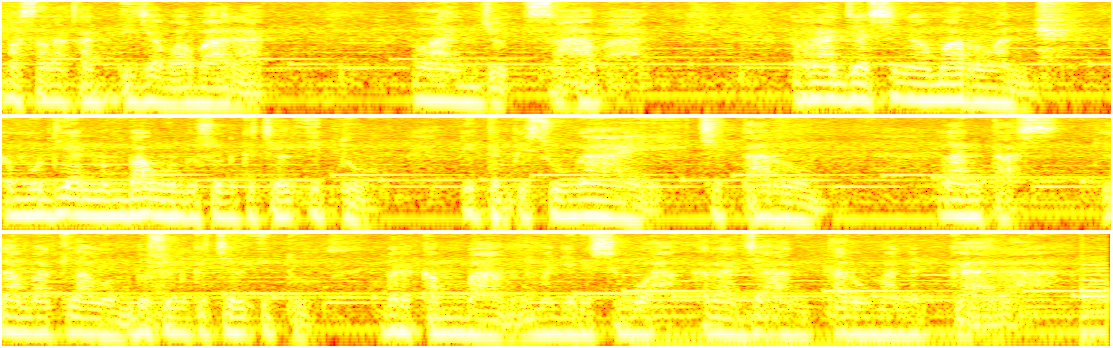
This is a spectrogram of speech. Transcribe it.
masyarakat di Jawa Barat. Lanjut sahabat. Raja Singamarwan kemudian membangun dusun kecil itu di tepi sungai Citarum. Lantas, lambat laun dusun kecil itu berkembang menjadi sebuah kerajaan Tarumanegara. Sahabat,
